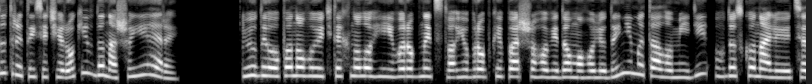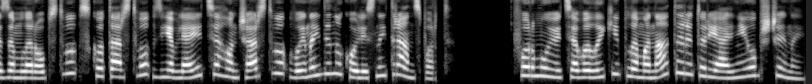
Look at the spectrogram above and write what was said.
до 3 тисячі років до нашої ери. Люди опановують технології виробництва й обробки першого відомого людині металу міді, вдосконалюється землеробство, скотарство, з'являється гончарство, винайдено колісний транспорт. Формуються великі племена територіальні общини.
